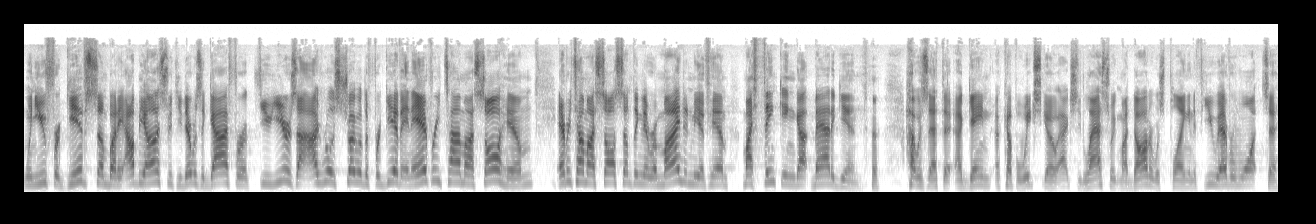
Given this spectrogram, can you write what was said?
when you forgive somebody, I'll be honest with you, there was a guy for a few years I, I really struggled to forgive. And every time I saw him, every time I saw something that reminded me of him, my thinking got bad again. I was at the, a game a couple weeks ago, actually last week, my daughter was playing. And if you ever want to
